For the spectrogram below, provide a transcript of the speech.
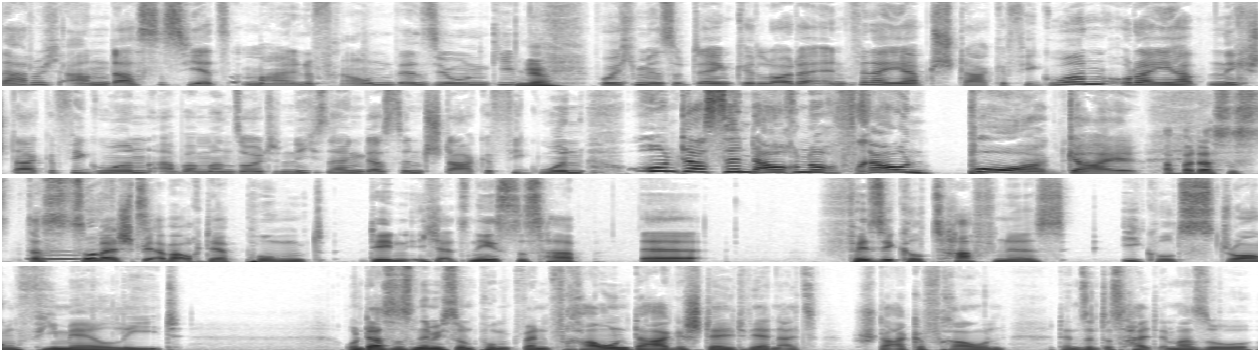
dadurch an, dass es jetzt mal eine Frauenversion gibt, Ja. wo ich mir so denke, Leute, entweder ihr habt starke Figuren oder ihr habt nicht starke Figuren, aber man sollte nicht sagen, das sind starke Figuren und das sind auch noch Frauen. Boah, geil. Aber das ist, das ist zum Beispiel aber auch der Punkt, den ich als nächstes habe. Äh, Physical Toughness equals strong female lead. Und das ist nämlich so ein Punkt, wenn Frauen dargestellt werden als starke Frauen, dann sind das halt immer so,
